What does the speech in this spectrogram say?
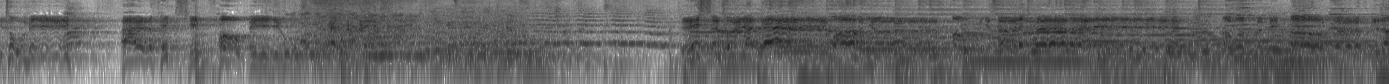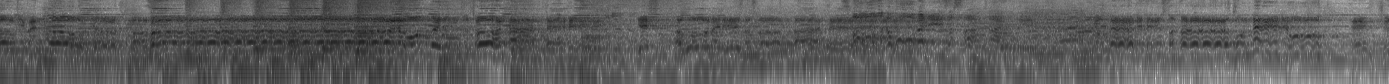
To me. I'll fix him for you. Listen to your day warrior. Oh, you said it readily.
